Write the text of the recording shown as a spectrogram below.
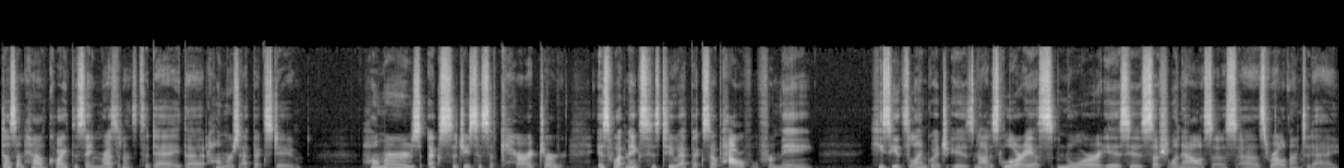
doesn't have quite the same resonance today that Homer's epics do. Homer's exegesis of character is what makes his two epics so powerful for me. Hesiod's language is not as glorious, nor is his social analysis as relevant today.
